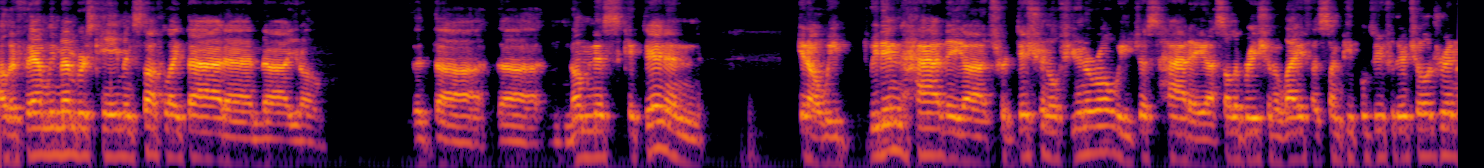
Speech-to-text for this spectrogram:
other family members came and stuff like that and uh, you know the, the, the numbness kicked in and you know we we didn't have a uh, traditional funeral. We just had a, a, uh, celebration of life, as some people do for their children.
